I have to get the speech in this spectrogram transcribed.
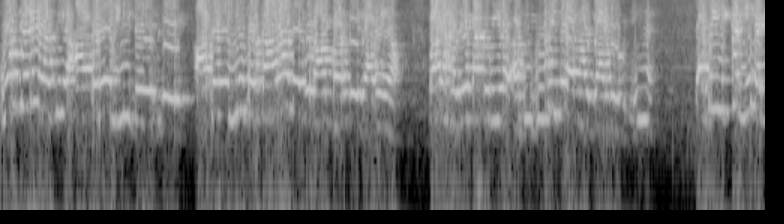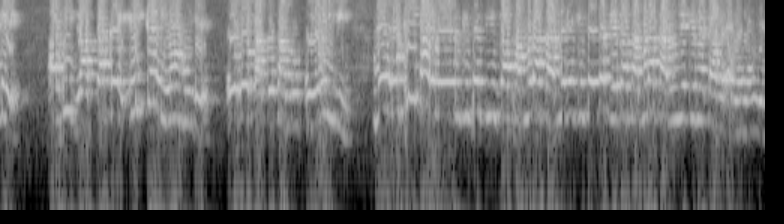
ਹੁਣ ਜਿਹੜੇ ਅਸੀਂ ਆਪਣੇ ਹੀ ਦੇਸ਼ ਦੇ, ਆਪਣੇ ਹੀ ਸਰਕਾਰਾਂ ਦੇ ਗੁਲਾਮ ਬਣ ਕੇ ਜਾ ਰਹੇ ਹਾਂ, ਪਰ ਹਜੇ ਤੱਕ ਵੀ ਅਸੀਂ ਪੂਰੀ ਤਰ੍ਹਾਂ ਨਾਲ ਜਾਗਰੂਕ ਨਹੀਂ ਹੈ। ਅਸੀਂ ਇੱਕ ਨਹੀਂ ਹੈਗੇ, ਅਸੀਂ ਜਦ ਤੱਕ ਇੱਕ ਨਹੀਂ ਨਾ ਹੁੰਦੇ, ਉਦੋਂ ਤੱਕ ਸਾਨੂੰ ਕੋਈ ਵੀ ਮੈਂ ਮੁੱਠੀ ਭਰ ਲੋਕ ਕਿਸੇ ਚੀਜ਼ ਦਾ ਸਾਹਮਣਾ ਕਰਨਗੇ, ਕਿਸੇ ਧੱਕੇ ਦਾ ਸਾਹਮਣਾ ਕਰਨਗੇ, ਕਿਵੇਂ ਕਰ ਰਹੇ ਹੋਣਗੇ?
